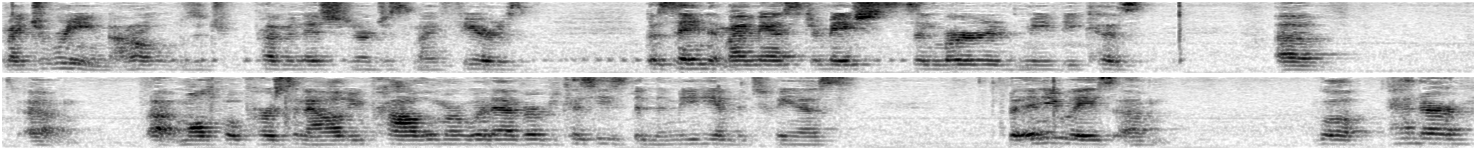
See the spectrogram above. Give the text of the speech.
My dream, I don't know if it was a premonition or just my fears, but saying that my master mason murdered me because of um, a multiple personality problem or whatever, because he's been the medium between us. But anyways, um, well, Pindar,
